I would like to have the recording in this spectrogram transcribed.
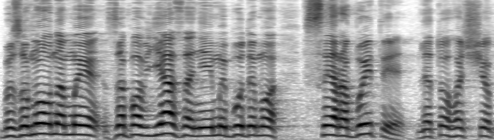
Безумовно, ми зобов'язані і ми будемо все робити для того, щоб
